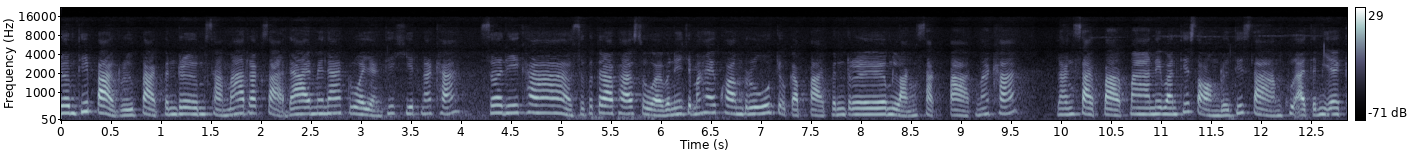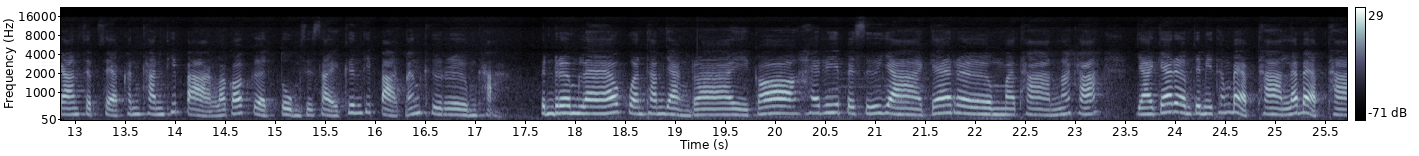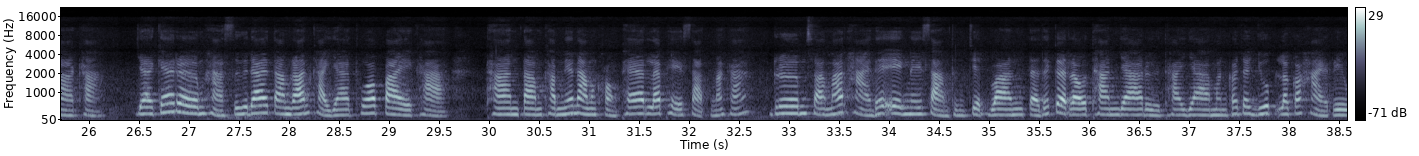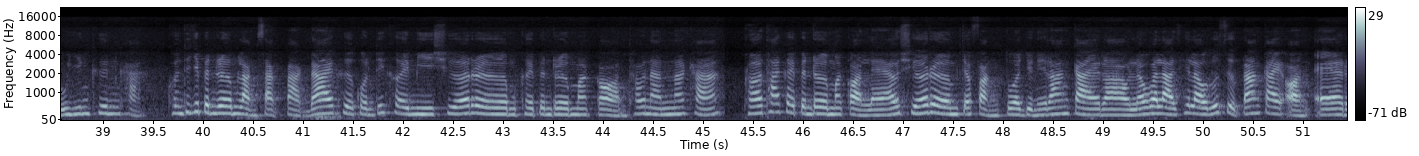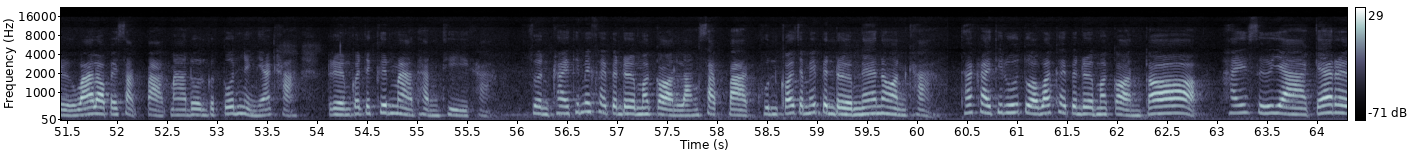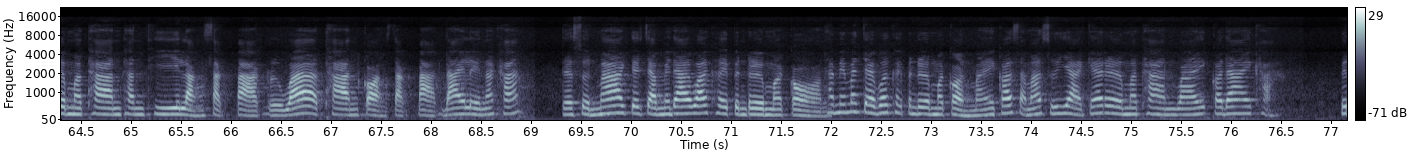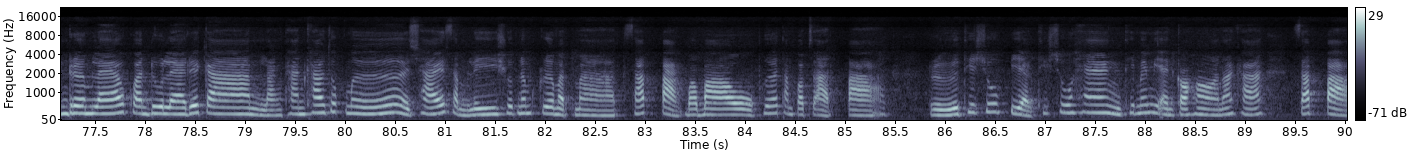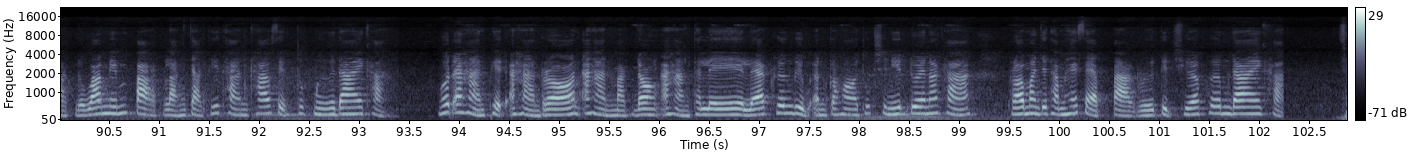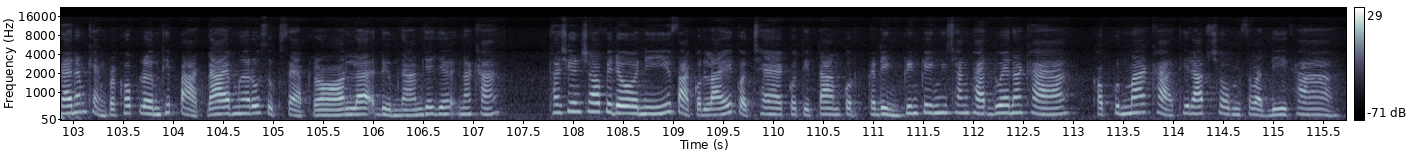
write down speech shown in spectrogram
เริมที่ปากหรือปากเป็นเริมสามารถรักษาได้ไม่น่ากลัวอย่างที่คิดนะคะ สวัสดีค่ะ สุภัตราพาสวย วันนี้จะมาให้ความรู้เกี่ยวกับปากเป็นเริม หลังสักปากนะคะ หลังสักปากมาในวันที่ 2 หรือที่ 3 คุณอาจจะมีอาการแสบๆคันๆที่ปาก แล้วก็เกิดตุ่มใสๆขึ้นที่ปากนั่นคือเริมค่ะ เป็นเริมแล้วควรทำอย่างไร ก็ให้รีบไปซื้อยาแก้เริมมาทานนะคะ ยาแก้เริมจะมีทั้งแบบทานและแบบทาค่ะ ยาแก้เริมหาซื้อได้ตามร้านขายยาทั่วไปค่ะ ทานตามคำแนะนำของแพทย์และเภสัชนะคะ เริมสามารถหายได้เองใน 3-7 วัน แต่ถ้าเกิดเราทานยาหรือทายามันก็จะยุบแล้วก็หายเร็วยิ่งขึ้นค่ะ คนที่จะเป็นเริมหลังสักปากได้ คือคนที่เคยมีเชื้อเริม เคยเป็นเริมมาก่อนเท่านั้นนะคะ เพราะถ้าเคยเป็นเริมมาก่อนแล้ว เชื้อเริมจะฝังตัวอยู่ในร่างกายเรา แล้วเวลาที่เรารู้สึกร่างกายอ่อนแอ หรือว่าเราไปสักปากมาโดนกระตุ้นอย่างนี้ค่ะ เริมก็จะขึ้นมาทันทีค่ะ ส่วนใครที่ไม่เคยเป็นเริมมาก่อนหลังสักปากคุณก็จะไม่เป็นเริมแน่นอนค่ะ ถ้าใครที่รู้ตัวว่าเคยเป็นเริมมาก่อนก็ให้ซื้อยาแก้เริมมาทานทันทีหลังสักปาก หรือว่าทานก่อนสักปากได้เลยนะคะ แต่ส่วนมากจะจำไม่ได้ว่าเคยเป็นเริมมาก่อน ถ้าไม่มั่นใจว่าเคยเป็นเริมมาก่อนไหมก็สามารถซื้อยาแก้เริมมาทานไว้ก็ได้ค่ะ เป็นเริมแล้วควรดูแลด้วยการหลังทานข้าวทุกมือ้อ ใช้สำลีชุบน้ำเกลือหมาดๆซับปากเบาๆ เพื่อทำความสะอาดปาก หรือทิชชู่เปียกทิชชู่แห้งที่ไม่มีแอลกอฮอล์นะคะซับปากหรือว่าเม้มปากหลังจากที่ทานข้าวเสร็จทุกมื้อได้ค่ะ งดอาหารเผ็ดอาหารร้อน อาหารหมักดองอาหารทะเล และเครื่องดื่มแอลกอฮอล์ทุกชนิดด้วยนะคะ เพราะมันจะทำให้แสบปากหรือติดเชื้อเพิ่มได้ค่ะ ใช้น้ำแข็งประคบเริมที่ปากได้เมื่อรู้สึกแสบร้อนและดื่มน้ำเยอะๆนะคะ ถ้าชื่นชอบวิดีโอนี้ฝากกดไลค์กดแชร์กดติดตามกดกระดิ่งกริ๊งๆให้ช่างพัดด้วยนะคะ ขอบคุณมากค่ะที่รับชม สวัสดีค่ะ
